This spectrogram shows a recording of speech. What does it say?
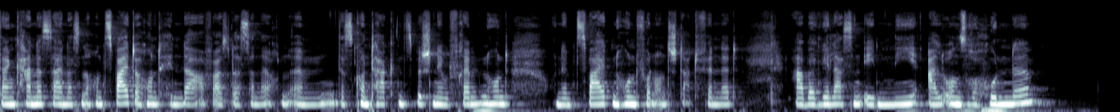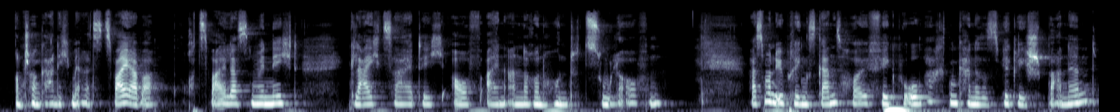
dann kann es sein, dass noch ein zweiter Hund hin darf, also dass dann auch ähm, das Kontakten zwischen dem fremden Hund und dem zweiten Hund von uns stattfindet. Aber wir lassen eben nie all unsere Hunde und schon gar nicht mehr als zwei, aber auch zwei lassen wir nicht gleichzeitig auf einen anderen Hund zulaufen. Was man übrigens ganz häufig beobachten kann, das ist wirklich spannend.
